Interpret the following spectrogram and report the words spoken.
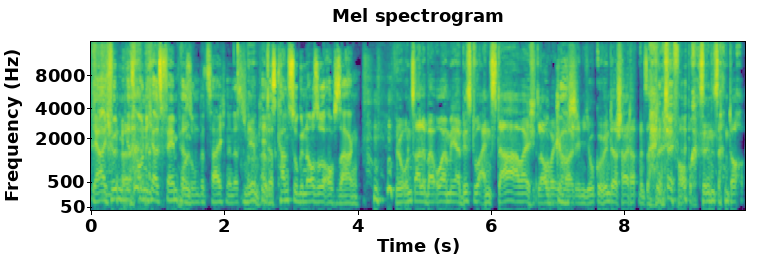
ja, ich würde mich jetzt auch nicht als Fame-Person bezeichnen. Das ist schon nee, okay, also, das kannst du genauso auch sagen. Für uns alle bei OMR bist du ein Star, aber ich glaube, oh eben halt eben Joko Hinterscheid hat mit seiner TV-Präsenz dann doch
